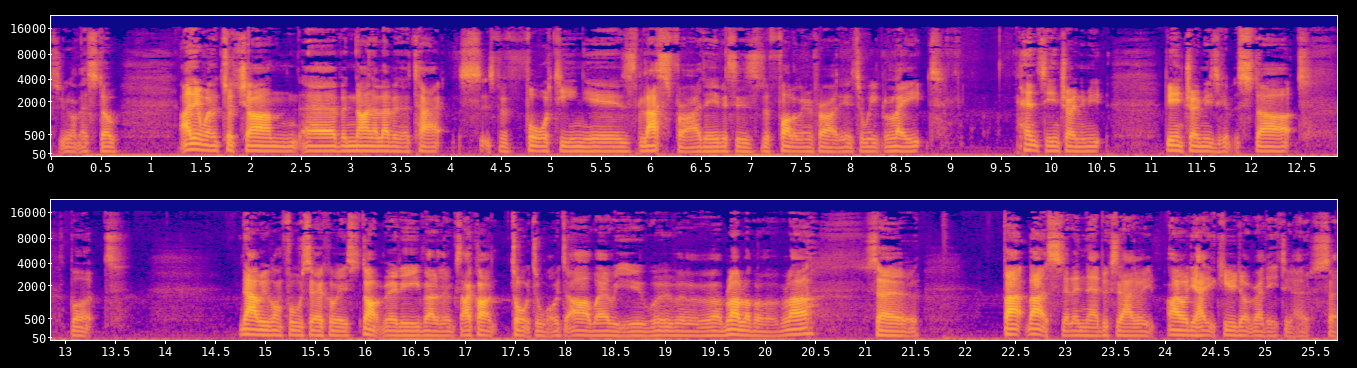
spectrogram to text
so we got this stuff. I didn't want to touch on uh, the 9/11 attacks. It's for 14 years. Last Friday. This is the following Friday. It's a week late. Hence the intro, mu- the intro music at the start. But now we've gone full circle. It's not really relevant because I can't talk to Walter. Ah, where were you? Blah blah blah blah blah blah. So that that's still in there because I already, I already had it queued up ready to go. So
